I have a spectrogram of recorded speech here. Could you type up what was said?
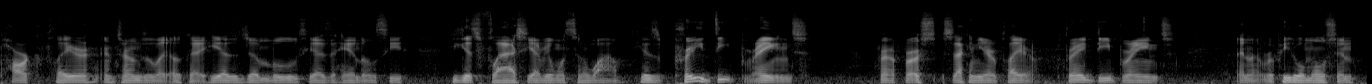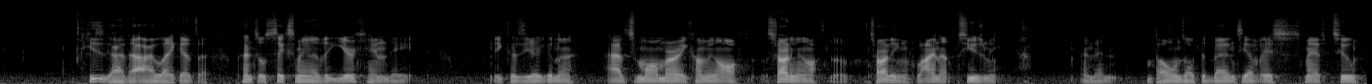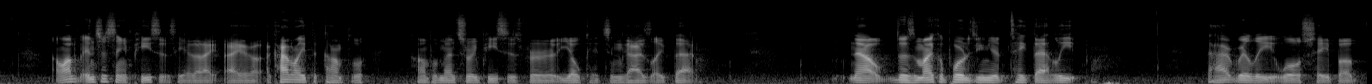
park player in terms of like, okay, he has the jump moves, he has the handles, he he gets flashy every once in a while. He has pretty deep range for a first, second year player. Pretty deep range and a repeatable motion. He's a guy that I like as a potential six man of the year candidate because you're gonna have Jamal Murray coming off, starting off the starting lineup. Excuse me, and then Bones off the bench. You have Ish Smith too. A lot of interesting pieces here that I I, I kind of like the compl- complementary pieces for Jokic and guys like that. Now, does Michael Porter Jr. take that leap? That really will shape up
